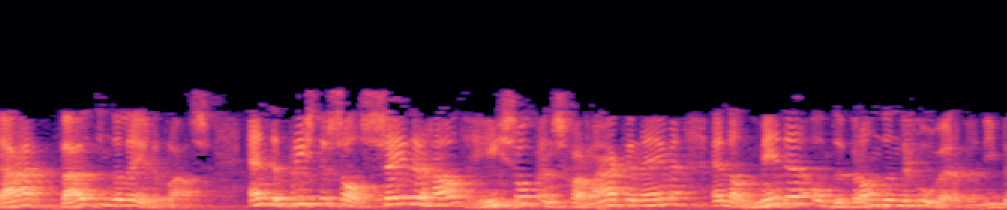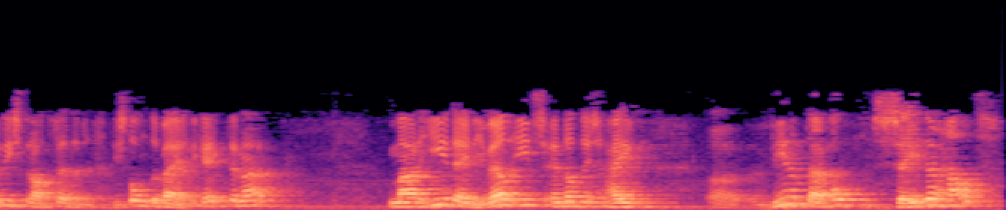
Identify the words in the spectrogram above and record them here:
Daar buiten de legerplaats. En de priester zal cederhout, hyssop en scharlaken nemen en dat midden op de brandende koe werpen. Die priester had verder, die stond erbij en die keek ernaar. Maar hier deed hij wel iets en dat is, hij uh, wierp daarop cederhout.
